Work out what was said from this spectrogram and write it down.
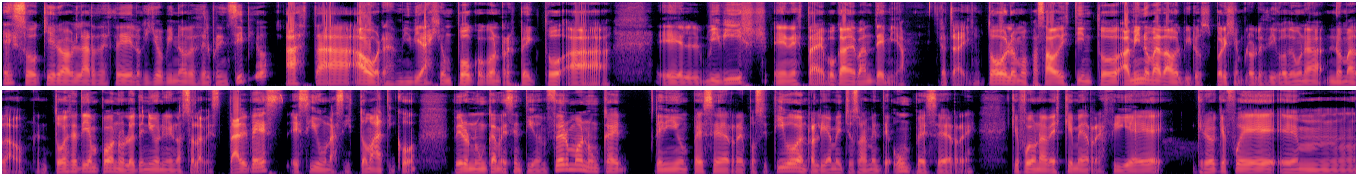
eso quiero hablar desde lo que yo opino desde el principio hasta ahora, mi viaje un poco con respecto a el vivir en esta época de pandemia. ¿Cachai? Todo lo hemos pasado distinto. A mí no me ha dado el virus, por ejemplo, les digo de una, no me ha dado. En todo este tiempo no lo he tenido ni una sola vez. Tal vez he sido un asintomático, pero nunca me he sentido enfermo, nunca he tenido un PCR positivo. En realidad me he hecho solamente un PCR, que fue una vez que me resfrié, creo que fue em,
